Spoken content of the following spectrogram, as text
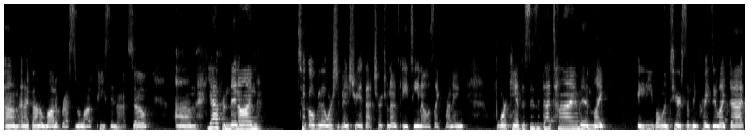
Um, and I found a lot of rest and a lot of peace in that. So, um, yeah, from then on, took over the worship ministry at that church when I was 18. I was like running four campuses at that time and like 80 volunteers, something crazy like that.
